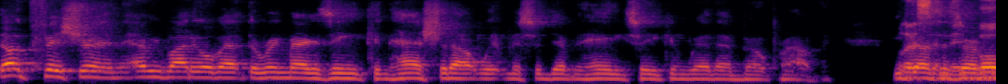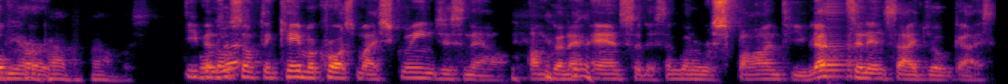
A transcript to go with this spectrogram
Doug Fischer and everybody over at the Ring Magazine can hash it out with Mr. Devin Haney so he can wear that belt proudly. He Listen, does deserve to be hurt. on pound for pound list. Even though that? something came across my screen just now, I'm going to answer this. I'm going to respond to you. That's an inside joke, guys.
